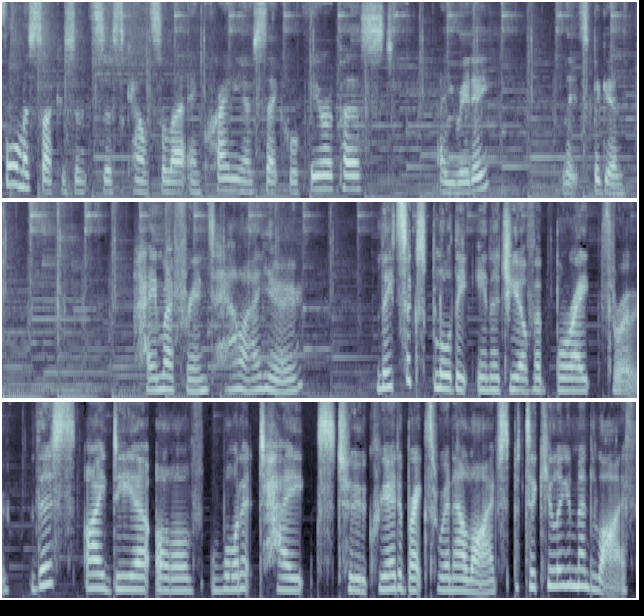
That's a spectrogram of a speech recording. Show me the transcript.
former psychosynthesis counselor, and craniosacral therapist. Are you ready? Let's begin. Hey, my friends, how are you? Let's explore the energy of a breakthrough. This idea of what it takes to create a breakthrough in our lives, particularly in midlife,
